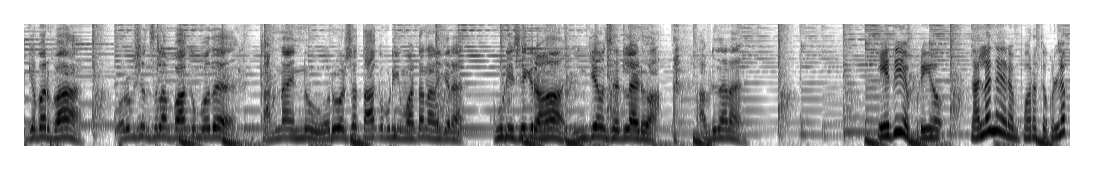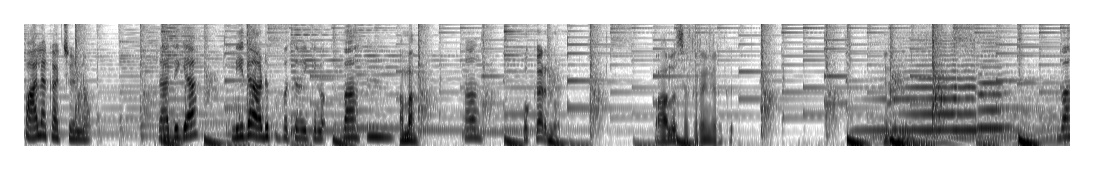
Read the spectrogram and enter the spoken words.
இங்க பாருப்பா ப்ரொஃபஷன்ஸ் எல்லாம் பார்க்கும்போது கண்ணா இன்னும் ஒரு வருஷம் தாக்கு பிடிக்க மாட்டான்னு நினைக்கிறேன். கூடிய சீக்கிரம் இங்கேயும் செட்டில் ஆயிடுவான். அப்படிதானே? எது எப்படியோ நல்ல நேரம் போறதுக்குள்ள பாலை காய்ச்சிடணும். ராதிகா நீ தான் அடுப்பு பத்த வைக்கணும். வா. உட்காருங்க. பாலும் சக்கரைங்க இருக்கு. வா.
